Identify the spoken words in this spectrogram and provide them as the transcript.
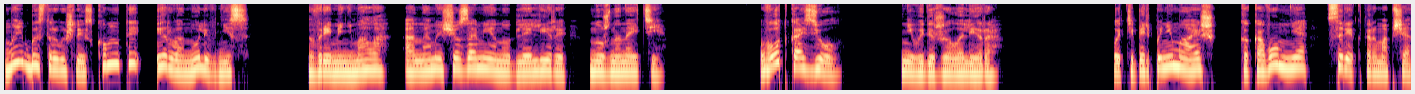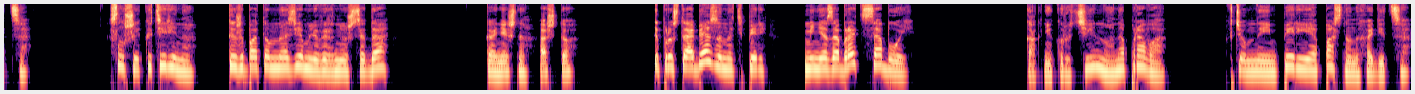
Мы быстро вышли из комнаты и рванули вниз. Времени мало, а нам еще замену для Лиры нужно найти. «Вот козел!» — не выдержала Лира. «Вот теперь понимаешь, каково мне с ректором общаться. Слушай, Катерина, ты же потом на землю вернешься, да?» «Конечно, а что? Ты просто обязана теперь меня забрать с собой». Как ни крути, но она права. В темной империи опасно находиться.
